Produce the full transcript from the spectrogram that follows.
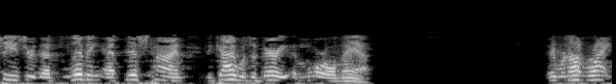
Caesar that's living at this time, the guy was a very immoral man. They were not right.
